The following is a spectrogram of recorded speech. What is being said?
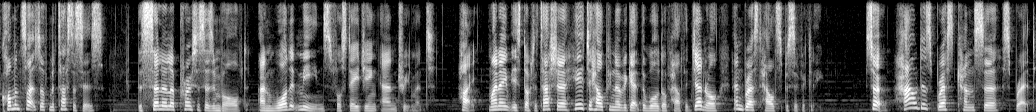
common sites of metastasis, the cellular processes involved, and what it means for staging and treatment. Hi, my name is Dr. Tasha, here to help you navigate the world of health in general and breast health specifically. So, how does breast cancer spread?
